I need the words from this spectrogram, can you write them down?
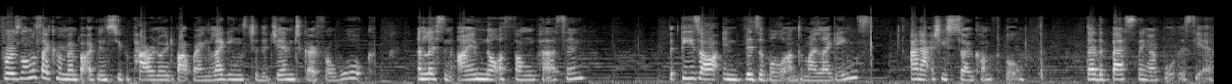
For as long as I can remember, I've been super paranoid about wearing leggings to the gym to go for a walk. And listen, I am not a thong person, but these are invisible under my leggings and actually so comfortable. They're the best thing I've bought this year.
